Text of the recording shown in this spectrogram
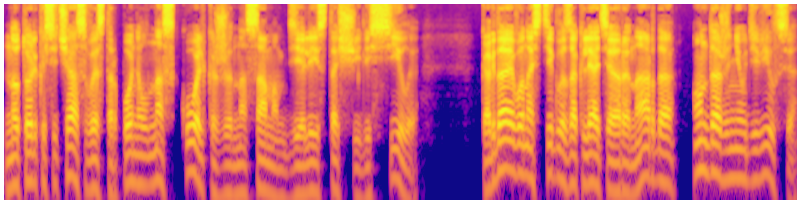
Но только сейчас Вестер понял, насколько же на самом деле истощились силы. Когда его настигло заклятие Ренарда, он даже не удивился,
